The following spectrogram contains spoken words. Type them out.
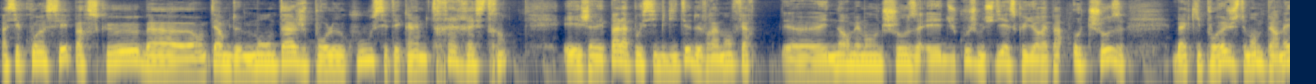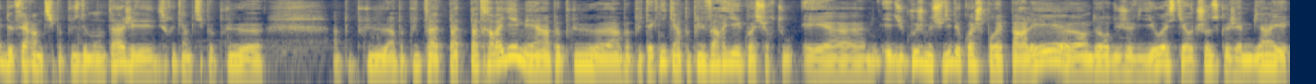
assez coincé parce que bah en termes de montage pour le coup c'était quand même très restreint. Et j'avais pas la possibilité de vraiment faire euh, énormément de choses. Et du coup je me suis dit est-ce qu'il y aurait pas autre chose bah, qui pourrait justement me permettre de faire un petit peu plus de montage et des trucs un petit peu plus euh, un peu plus un peu plus pas, pas, pas travaillé mais un peu plus euh, un peu plus technique un peu plus varié quoi surtout. Et euh, et du coup je me suis dit de quoi je pourrais parler euh, en dehors du jeu vidéo? Est-ce qu'il y a autre chose que j'aime bien et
